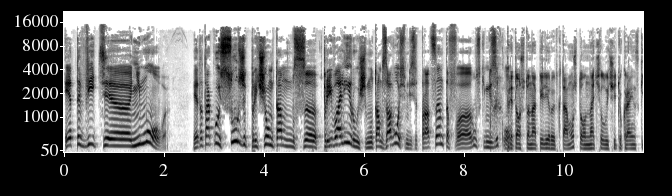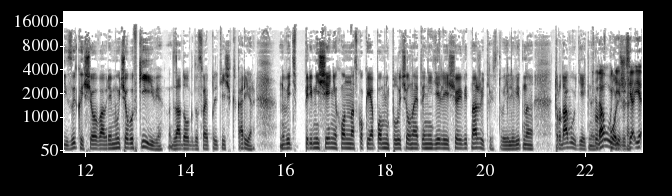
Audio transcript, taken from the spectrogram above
это ведь э, не мова. Это такой суржик, причем там с превалирующим, ну там за 80% э, русским языком. При том, что он апеллирует к тому, что он начал учить украинский язык еще во время учебы в Киеве, задолго до своей политической карьеры. Но ведь в перемещениях он, насколько я помню, получил на этой неделе еще и вид на жительство или вид на трудовую деятельность. Трудовую да, деятельность. Я, я,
